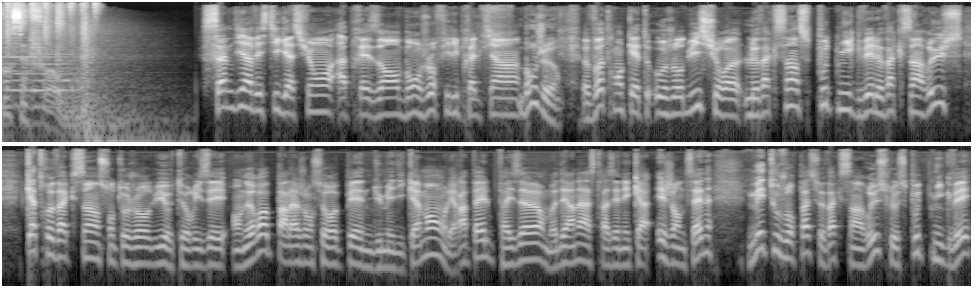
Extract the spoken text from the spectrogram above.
France Info. Samedi Investigation à présent. Bonjour Philippe Reltien. Bonjour. Votre enquête aujourd'hui sur le vaccin Sputnik V, le vaccin russe. Quatre vaccins sont aujourd'hui autorisés en Europe par l'Agence européenne du médicament. On les rappelle, Pfizer, Moderna, AstraZeneca et Janssen. Mais toujours pas ce vaccin russe, le Sputnik V.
